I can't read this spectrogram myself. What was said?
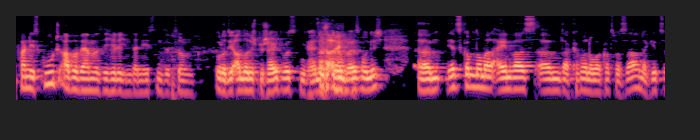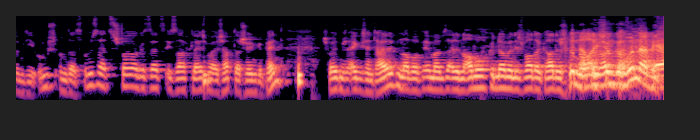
fand ich es gut, aber werden wir sicherlich in der nächsten Sitzung. Oder die anderen nicht Bescheid wussten, keine Ahnung, weiß man nicht. Ähm, jetzt kommt nochmal ein was, ähm, da können wir nochmal kurz was sagen. Da geht es um, die um, um das Umsatzsteuergesetz. Ich sage gleich mal, ich habe da schön gepennt. Ich wollte mich eigentlich enthalten, aber auf einmal haben sie alle den Arm hochgenommen und ich war da gerade schon noch habe ich schon gewundert, wir Ja.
